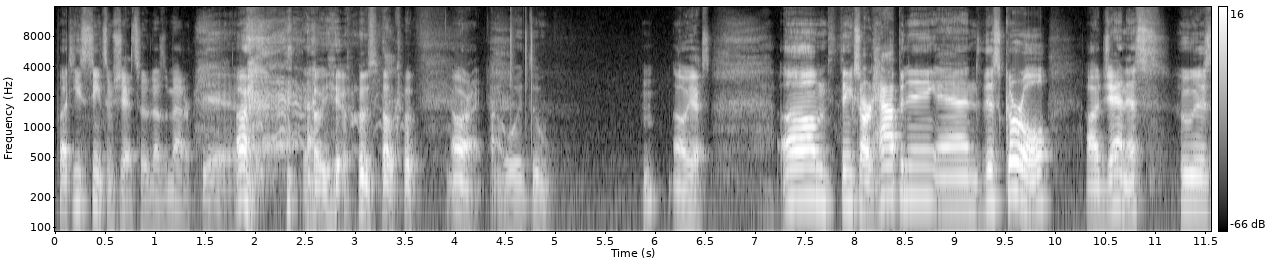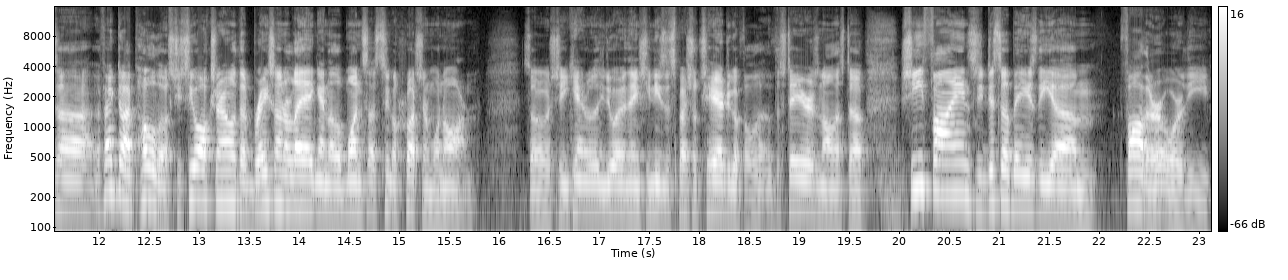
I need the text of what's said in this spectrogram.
But he's seen some shit, so it doesn't matter. Yeah. All right. oh, yeah. So good. All right. I would too. Oh yes. Um, things start happening, and this girl, uh, Janice, who is uh, affected by polio, she, she walks around with a brace on her leg and a one a single crutch on one arm. So she can't really do anything. She needs a special chair to go up the, the stairs and all that stuff. She finds she disobeys the um, father or the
